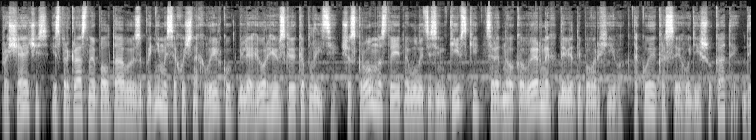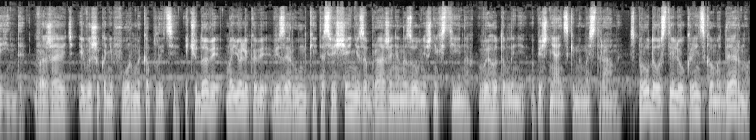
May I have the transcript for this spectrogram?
Прощаючись із прекрасною Полтавою, зупинімося хоч на хвильку біля Георгіївської каплиці, що скромно стоїть на вулиці Зіньківській серед неоковирних дев'ятиповерхівок. Такої краси годі й шукати де-інде. Вражають і вишукані форми каплиці, і чудові майолікові візерунки та священні зображення на зовнішніх стінах, виготовлені опішнянськими майстрами. Споруда у стилі українського модерну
